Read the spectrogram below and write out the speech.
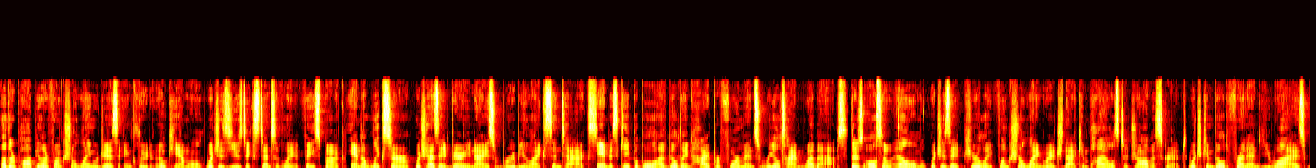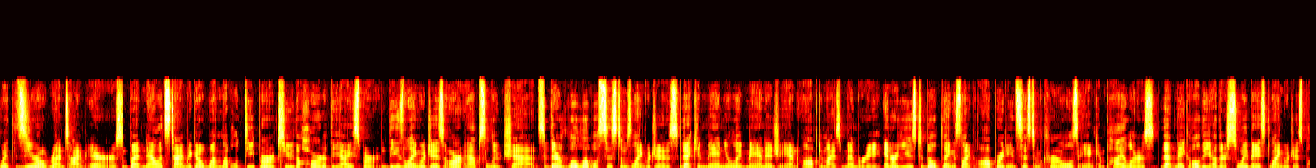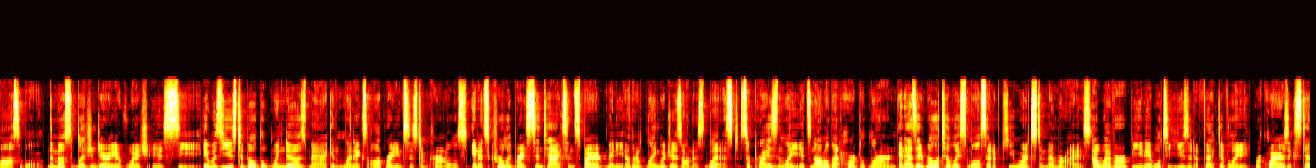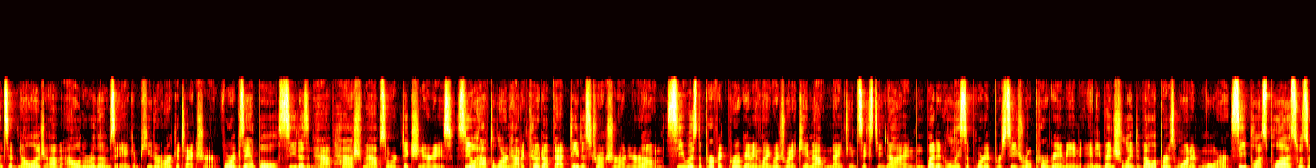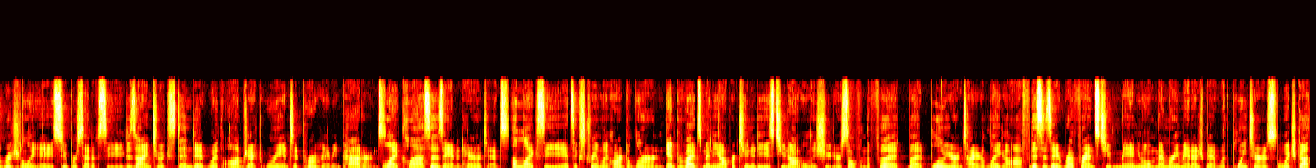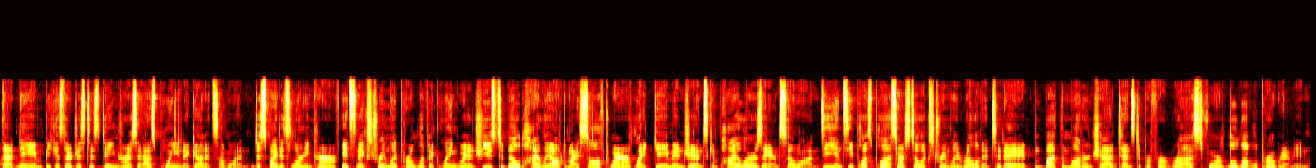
Other popular functional languages include OCaml, which is used extensively at Facebook, and Elixir, which has a very nice Ruby-like syntax and is capable of building high-performance real-time web apps. There's also Elm, which is a purely functional language that compiles to JavaScript, which can build front-end UIs with zero runtime errors. But now it's time to go one level deeper to the heart of the iceberg. These languages are absolute chads. They're low-level systems languages that can manually manage and optimize memory and are used to build things like operating system kernels and compilers that make all the other soy-based languages possible, the most legendary of which is C. It was used to build the Windows, Mac, and Linux operating system kernels, and its curly brace syntax inspired many other languages on this list. Surprisingly, it's not all that hard to learn and has a relatively small set of keywords to memorize. However, being able to use it effectively requires extensive knowledge of algorithms and computer architecture. For example, C doesn't have hash maps or dictionaries, so you'll have to learn how to code up that data structure on your own. C was the perfect programming language when it came out in 1969, but it only supported procedural programming and eventually developers wanted more. C++ was originally a superset of C designed to extend it with object-oriented programming patterns, like classes and inheritance. Unlike C, it's extremely hard to learn and provides many opportunities to not only shoot yourself in the foot, but blow your entire leg off. This is a reference to manual memory management with pointers, which got that name because they're just as dangerous as pointing a gun at someone. Despite its learning curve, it's an extremely prolific language used to build highly optimized software like game engines, compilers, and so on. C and C++ are still extremely relevant today, but the modern Chad tends to prefer Rust for low-level programming.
